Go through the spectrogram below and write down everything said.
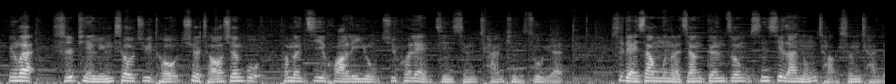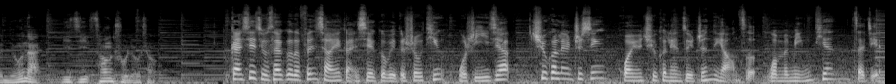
另外，食品零售巨头雀巢宣布，他们计划利用区块链进行产品溯源。试点项目呢，将跟踪新西兰农场生产的牛奶以及仓储流程。感谢韭菜哥的分享，也感谢各位的收听。我是宜家，区块链之星，还原区块链最真的样子。我们明天再见。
